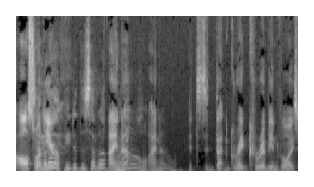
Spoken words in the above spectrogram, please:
also Seven on here, Up. He did the Seven Up. I commercials. know, I know. It's that great Caribbean voice.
